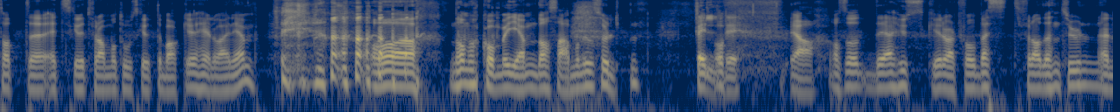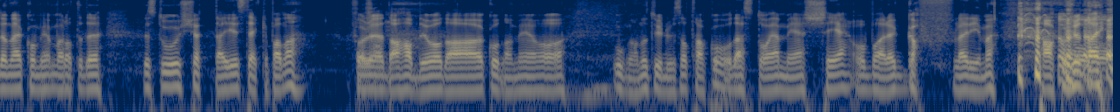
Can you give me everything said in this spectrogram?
tatt eh, ett skritt fram og to skritt tilbake hele veien hjem. og når man kommer hjem, da så er man jo sulten. Veldig. Ja, altså Det jeg husker i hvert fall best fra den turen, eller når jeg kom hjem, var at det, det sto kjøttdeig i stekepanna. For eh, da hadde jo da kona mi og ungene tydeligvis har taco, og der står jeg med skje og bare gafler i meg tacokjøttdeig.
